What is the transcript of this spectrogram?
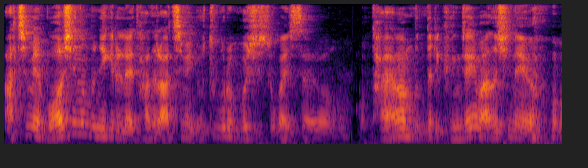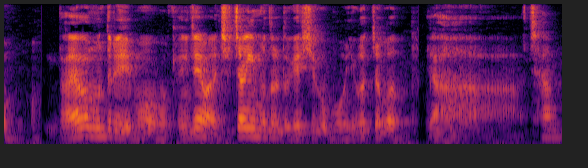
아침에 뭐 하시는 분이길래 다들 아침에 유튜브를 보실 수가 있어요 뭐 다양한 분들이 굉장히 많으시네요 다양한 분들이 뭐 굉장히 많은 직장인 분들도 계시고 뭐 이것저것 야 참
